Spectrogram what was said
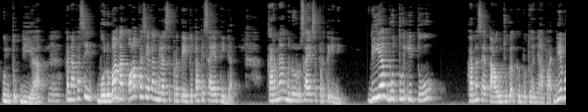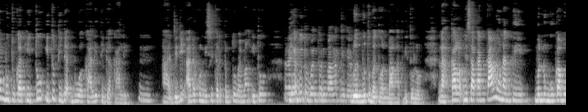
untuk dia. Mm. Kenapa sih bodoh banget? Orang pasti akan bilang seperti itu tapi saya tidak. Karena menurut saya seperti ini. Dia butuh itu karena saya tahu juga kebutuhannya apa. Dia membutuhkan itu itu tidak dua kali tiga kali. Mm. Ah, jadi ada kondisi tertentu memang itu lagi Ya. butuh bantuan banget gitu ya butuh bantuan banget gitu loh. Nah, kalau misalkan kamu nanti menunggu kamu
